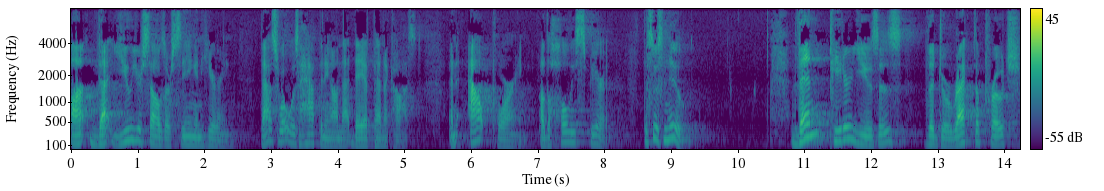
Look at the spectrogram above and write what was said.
uh, that you yourselves are seeing and hearing. That's what was happening on that day of Pentecost an outpouring of the Holy Spirit. This was new. Then Peter uses the direct approach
